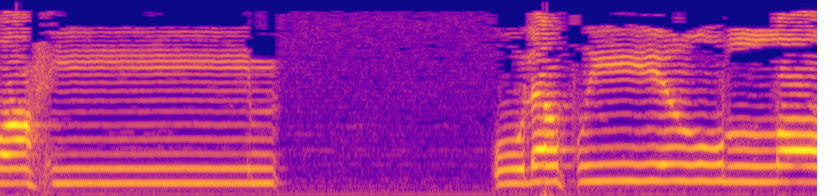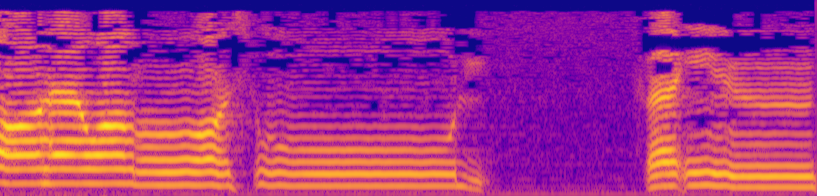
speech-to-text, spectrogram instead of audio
رحيم قل أطيعوا الله والرسول فإن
